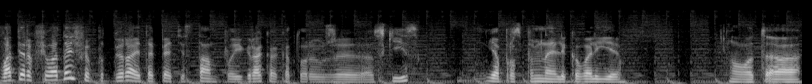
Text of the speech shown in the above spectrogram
во-первых, Филадельфия подбирает опять из Тампа игрока, который уже скис. Я просто вспоминаю Ли Кавалье вот. А,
